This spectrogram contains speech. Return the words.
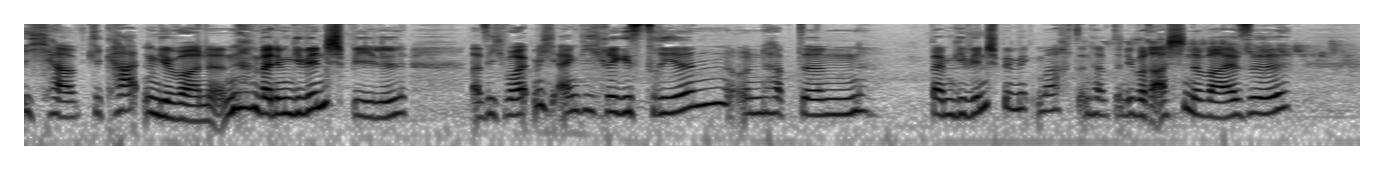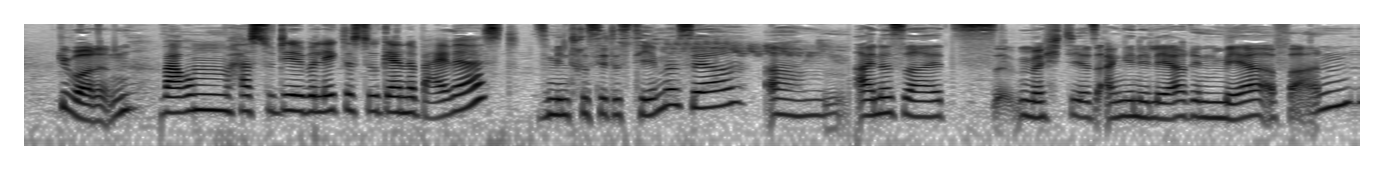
Ich habe die Karten gewonnen bei dem Gewinnspiel. Also ich wollte mich eigentlich registrieren und habe dann beim Gewinnspiel mitgemacht und habe dann überraschenderweise gewonnen. Warum hast du dir überlegt, dass du gerne dabei wärst? Also mich interessiert das Thema sehr. Ähm, einerseits möchte ich als angehende Lehrerin mehr erfahren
